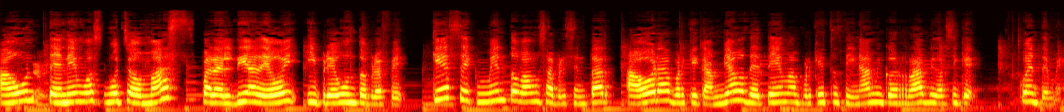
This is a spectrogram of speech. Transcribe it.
Aún tenemos mucho más para el día de hoy y pregunto, profe, ¿qué segmento vamos a presentar ahora? Porque cambiamos de tema, porque esto es dinámico, es rápido, así que cuénteme.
